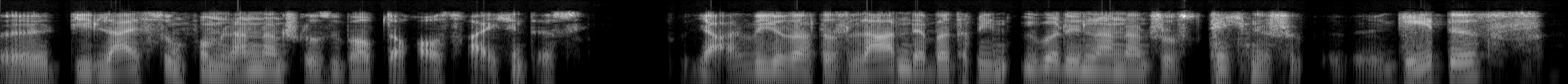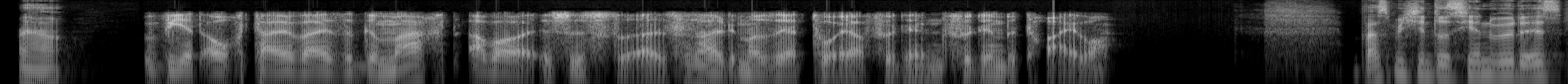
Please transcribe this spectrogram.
äh, die Leistung vom Landanschluss überhaupt auch ausreichend ist. Ja, wie gesagt, das Laden der Batterien über den Landanschluss technisch äh, geht es. Ja. Wird auch teilweise gemacht, aber es ist, es ist halt immer sehr teuer für den, für den Betreiber. Was mich interessieren würde, ist,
